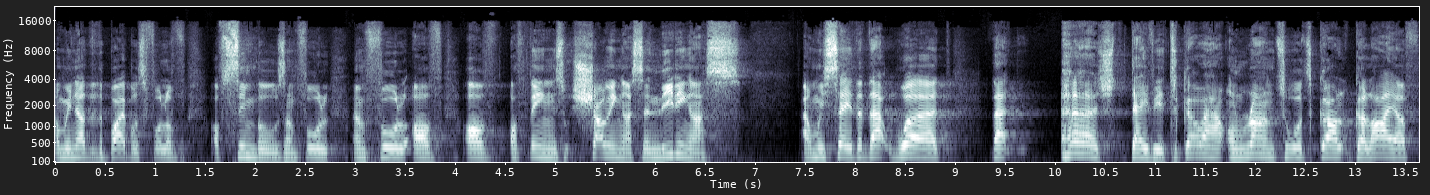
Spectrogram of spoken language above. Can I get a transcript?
And we know that the Bible is full of, of symbols and full, and full of, of, of things showing us and leading us. And we say that that word that urged David to go out and run towards Goliath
